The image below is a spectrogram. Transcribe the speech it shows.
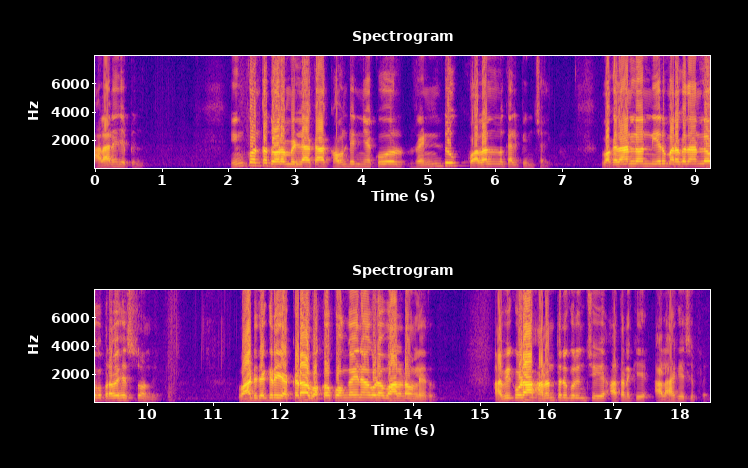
అలానే చెప్పింది. ఇంకొంత దూరం వెళ్ళాక కౌండిన్యకు రెండు కొలలను కల్పించాయి. ఒకదానిలో నీరు మరొక దానిలోకి ప్రవహిస్తోంది. వాటి దగ్గర ఎక్కడా ఒక్క కొంగైనా కూడా వాలడం లేదు. అవి కూడా అనంతుని గురించి అతనికి అలాగే చెప్పాయి.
